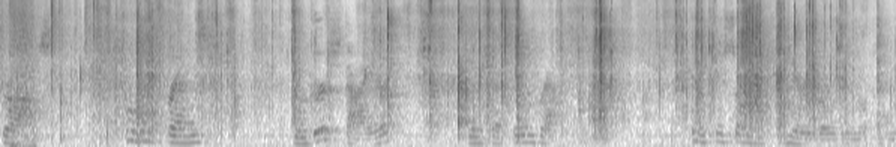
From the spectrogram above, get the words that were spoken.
Drops. For my friends, Luger, Steyer, Winchester, and Brown. Thank you so much, Mary Rose and Martin.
